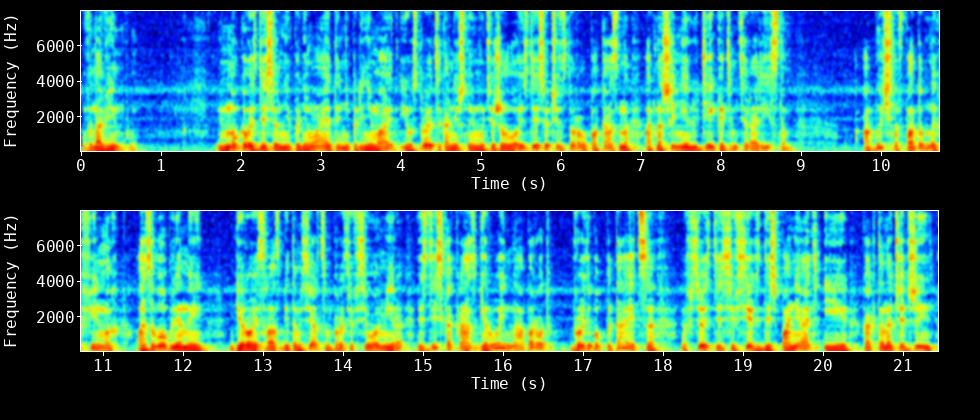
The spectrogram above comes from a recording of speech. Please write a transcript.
в новинку. И многого здесь он не понимает и не принимает. И устроиться, конечно, ему тяжело. И здесь очень здорово показано отношение людей к этим террористам. Обычно в подобных фильмах озлобленный герой с разбитым сердцем против всего мира. Здесь как раз герой, наоборот, вроде бы пытается все здесь и всех здесь понять и как-то начать жизнь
